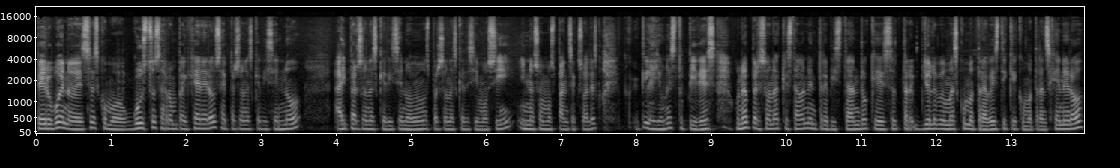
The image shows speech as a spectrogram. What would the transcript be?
pero bueno, eso es como gustos se rompen géneros, hay personas que dicen no, hay personas que dicen no, vemos personas que decimos sí y no somos pansexuales. Leí una estupidez, una persona que estaban entrevistando, que es, yo le veo más como travesti que como transgénero,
